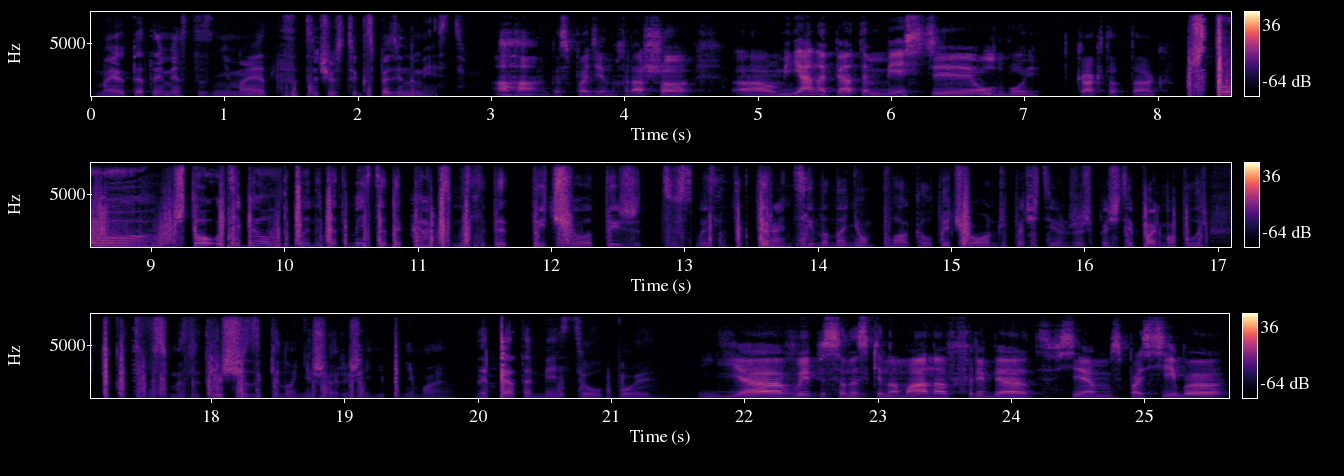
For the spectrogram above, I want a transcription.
Мое пятое место занимает сочувствие господину месть. Ага, господин, хорошо. А, у меня на пятом месте Олдбой. Как-то так. Что? Что? У тебя Олдбой на пятом месте? Да как? В смысле? Да ты чё? Ты же, ты, в смысле, так Тарантино на нем плакал. Ты чё? Он же почти, он же почти пальма получил. Так ты, в смысле, ты вообще за кино не шаришь? Я не понимаю. На пятом месте Олдбой. Я выписан из киноманов. Ребят, всем спасибо.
